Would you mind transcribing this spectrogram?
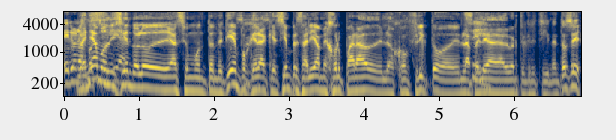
era una veníamos diciéndolo desde hace un montón de tiempo, que era que siempre salía mejor parado de los conflictos en la Sí. pelea de Alberto y Cristina. Entonces,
